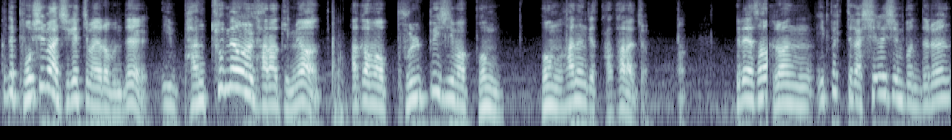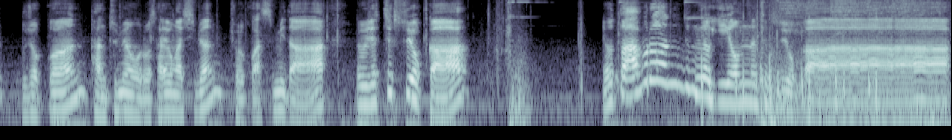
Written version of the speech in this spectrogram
근데 보시면 아시겠지만 여러분들 이 반투명을 달아두면 아까 뭐 불빛이 뭐벙 벙 하는 게 다 사라져. 어. 그래서 그런 이펙트가 싫으신 분들은 무조건 반투명으로 사용하시면 좋을 것 같습니다. 그리고 이제 특수 효과. 이것도 아무런 능력이 없는 특수 효과.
